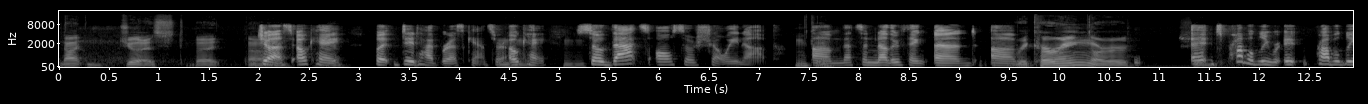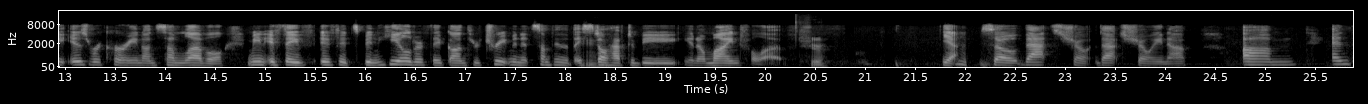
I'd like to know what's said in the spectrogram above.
not just, but um, just okay yeah. but did have breast cancer Mhm. okay Mhm. so that's also showing up okay. um that's another thing and um recurring or it's probably it probably is recurring on some level. I mean if they've if it's been healed or if they've gone through treatment it's something that they still have to be you know mindful of. Sure. yeah so that's show that's showing up. Um and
